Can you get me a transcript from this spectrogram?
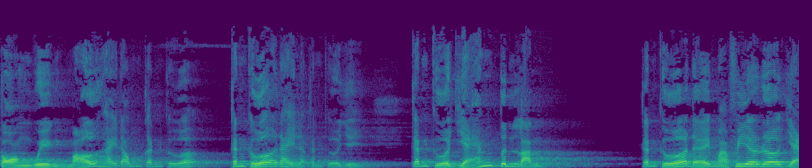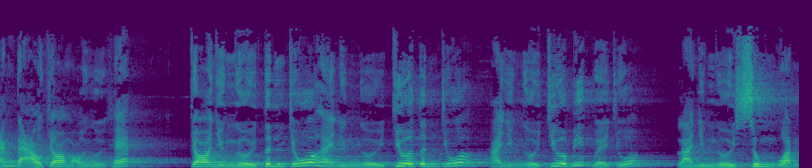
toàn quyền mở hay đóng cánh cửa. Cánh cửa ở đây là cánh cửa gì? Cánh cửa giảng tin lành. Cánh cửa để mà phi rơ giảng đạo cho mọi người khác. Cho những người tin chúa hay những người chưa tin chúa hay những người chưa biết về chúa là những người xung quanh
